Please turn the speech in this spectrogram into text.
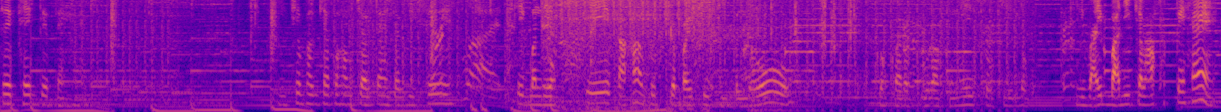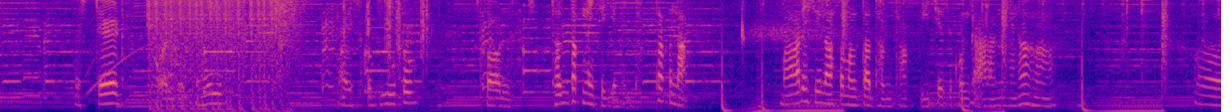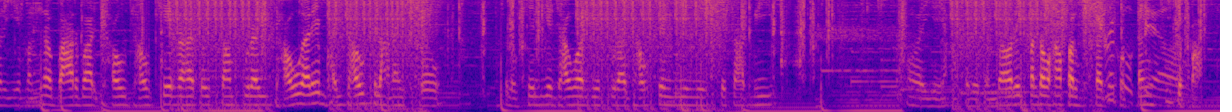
से फेंक देते हैं। पीछे भाग गया तो हम चलते हैं जल्दी से। एक बंदी ये कहाँ घुस के बैठी थी बल्लो इसको करो पूरा फिनिश को किलो रिवाइव बाजी चला सकते हैं। फ़र्स्ट और ये फिनिश और इसको भी लूटो। सॉरी धक धक नहीं चाहिए भाई धक धक ना। मारे से ना संभलता धक धक, पीछे से कोई आ रहा नहीं है ना हाँ। और ये बंदा बार बार झाऊ झाऊ खेल रहा है तो इसको हम पूरा ही झाऊ अरे भाई झाऊ खिलाना इसको। चलो खेल लिए झाऊ और ये पूरा झाऊ खेल लिए ये इसके साथ भी। और ये यहाँ पर एक बंदा और एक बंदा वहाँ पर घुसा देखो टंकी के पास।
